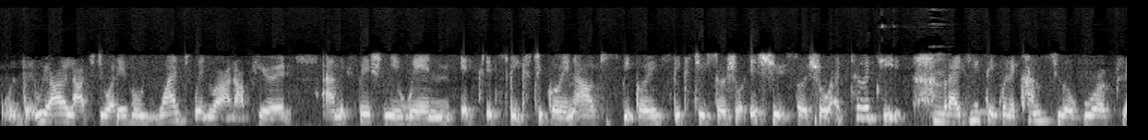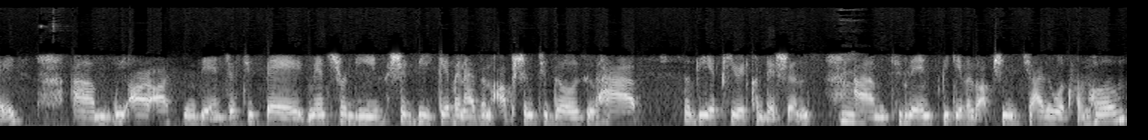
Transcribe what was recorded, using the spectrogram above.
we are allowed to do whatever we want when we're on our period, um, especially when it, it, speaks to going out, to speak, going speaks to social issues, social activities. Hmm. But I do think when it comes to the workplace, um, we are asking then just to say menstrual leave should be given as an option to those who have severe period conditions mm. um, to then be given the opportunity to either work from home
